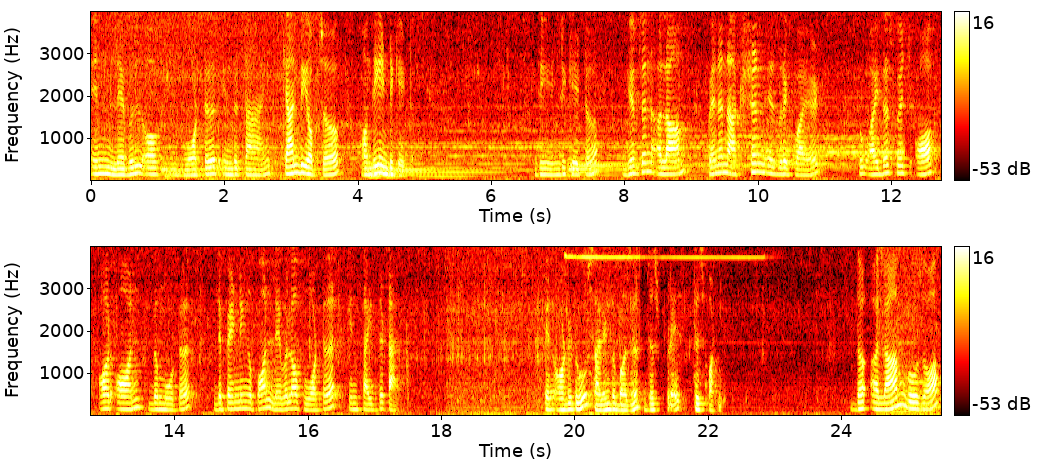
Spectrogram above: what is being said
in level of water in the tank can be observed on the indicator. The indicator gives an alarm when an action is required to either switch off or on the motor depending upon level of water inside the tank. In order to silence the buzzer, just press this button. The alarm goes off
